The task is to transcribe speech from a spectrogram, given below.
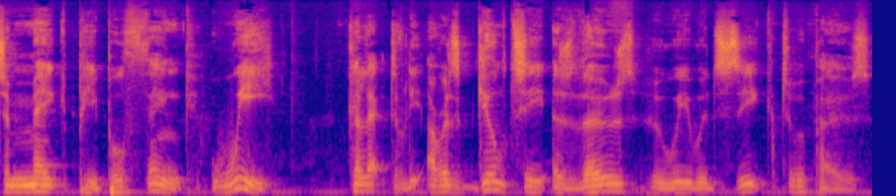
to make people think. We, collectively are as guilty as those who we would seek to oppose.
